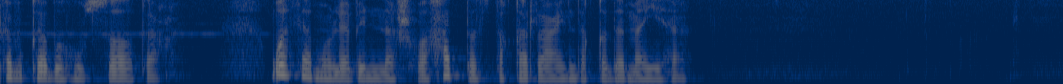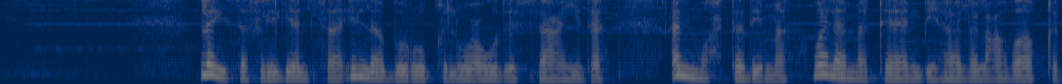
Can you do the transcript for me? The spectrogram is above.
كوكبه الساطع وثمل بالنشوة حتى استقر عند قدميها. ليس في الجلسة إلا بروق الوعود السعيدة المحتدمة ولا مكان بها للعواقب.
